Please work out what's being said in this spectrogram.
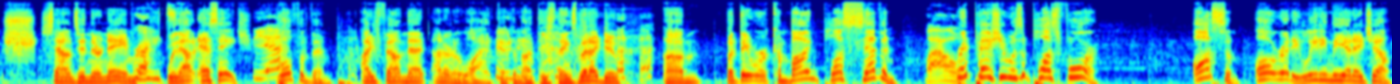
sh sounds in their name Right. without sh. Yeah. Both of them. I found that. I don't know why I think about these things, but I do. Um, but they were a combined plus seven. Wow. Brett Pesce was a plus four. Awesome. Already leading the NHL.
